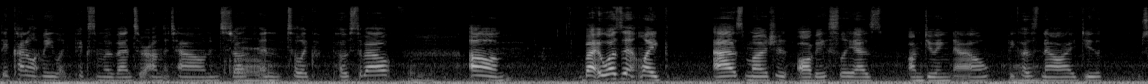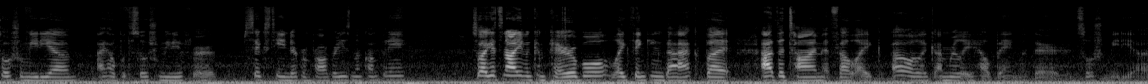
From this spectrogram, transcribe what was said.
They kind of let me like pick some events around the town and stuff, Oh. and to like post about. Um, but it wasn't like as much, obviously, as I'm doing now because Mhm. now I do the social media. I help with the social media for 16 different properties in the company. So like it's not even comparable, like thinking back. But at the time, it felt like oh, like I'm really helping with their social media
